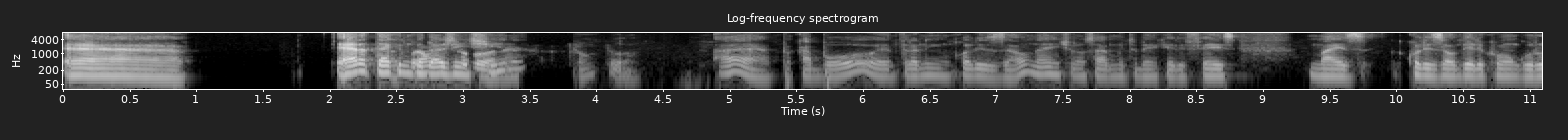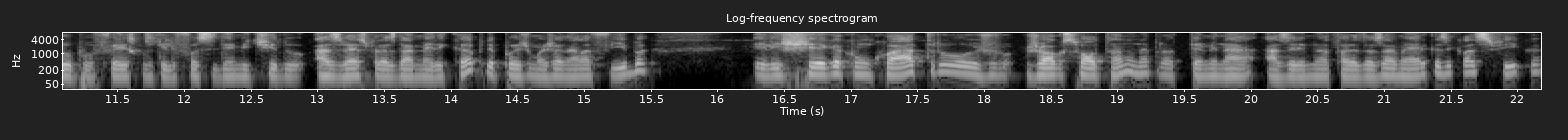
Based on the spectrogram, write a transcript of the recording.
É... Era técnico Pronto, da Argentina. Né? Pronto. Ah, é, acabou entrando em colisão, né? A gente não sabe muito bem o que ele fez, mas a colisão dele com o grupo fez com que ele fosse demitido às vésperas da American Cup, depois de uma janela FIBA. Ele chega com quatro jogos faltando, né, para terminar as eliminatórias das Américas e classifica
